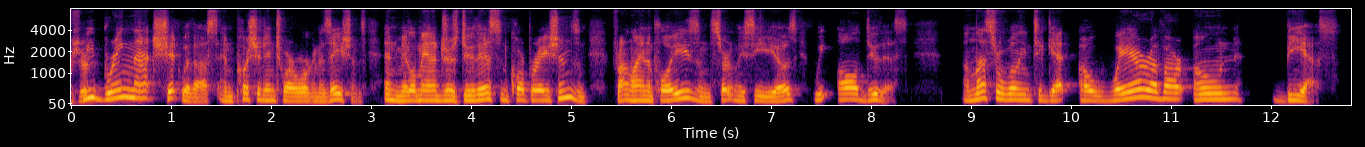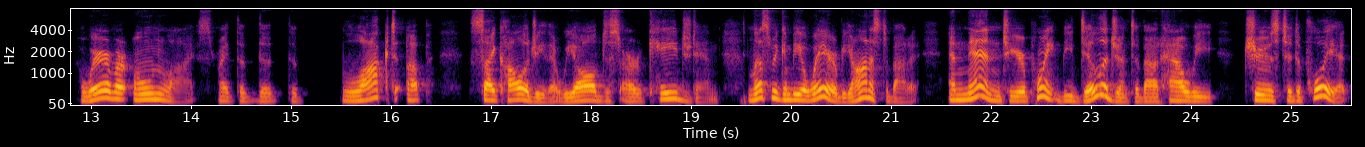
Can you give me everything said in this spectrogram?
sure. We bring that shit with us and push it into our organizations. And middle managers do this and corporations and frontline employees and certainly CEOs. We all do this. Unless we're willing to get aware of our own BS, aware of our own lies, right? The the the locked up psychology that we all just are caged in, unless we can be aware, be honest about it, and then to your point, be diligent about how we choose to deploy it,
